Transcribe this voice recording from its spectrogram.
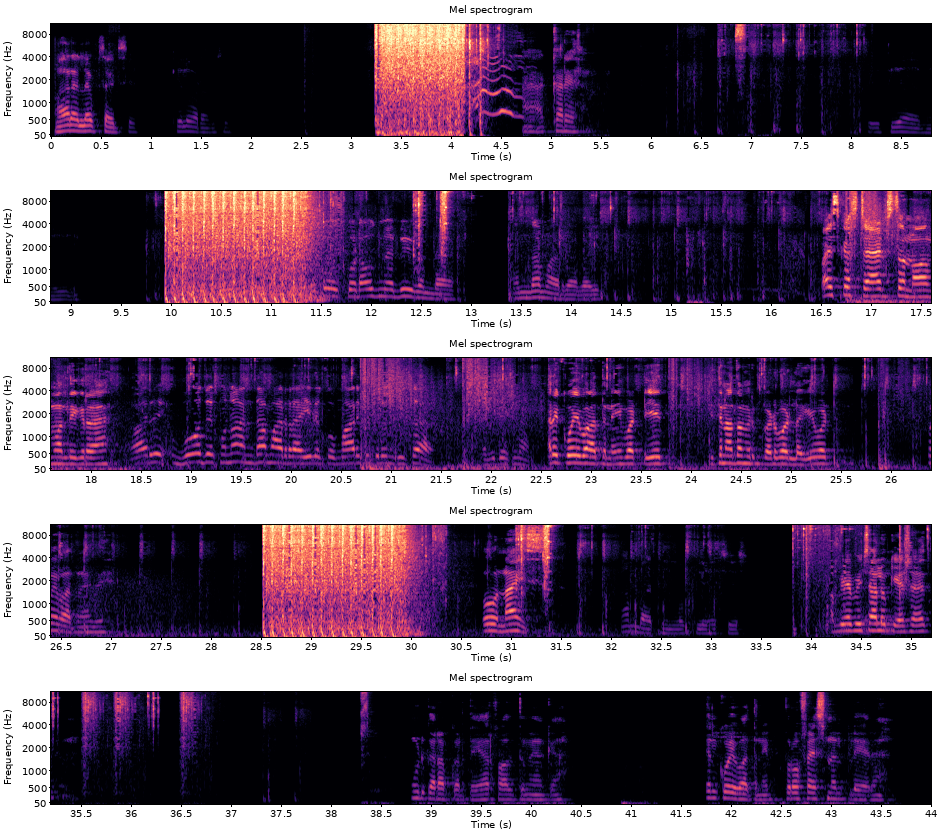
आ रहा है लेफ़्ट साइड से। खेलो आराम से। हाँ करे। जूतिया है भाई। देखो स्क्वाड हाउस में अभी भी बंदा है। अंधा मार रहा है भाई। भाई इसका स्टैट्स तो नॉर्मल दिख रहा है। अरे वो देखो ना अंधा मार रहा है ये देखो मार के तुरंत घुसा। अभी देखना। अरे कोई बात नहीं बट ये इतना तो मेरे को गड़बड़ लगी बट कोई बात नहीं अभी ओ नाइस हम बात इन लोग के लिए हर चीज़ अभी अभी चालू किया शायद। मूड खराब करते हैं यार फालतू में क्या चल कोई बात नहीं प्रोफेशनल प्लेयर है।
